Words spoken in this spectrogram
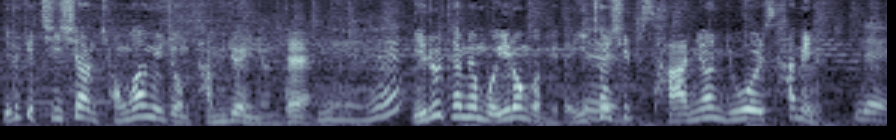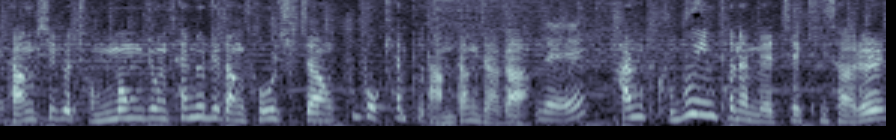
이렇게 지시한 정황이 좀 담겨 있는데 네? 이를테면 뭐 이런 겁니다. 2014년 6월 3일 네. 당시 그 정몽준 새누리당 서울시장 후보 캠프 담당자가 네. 한 극우 인터넷 매체 기사를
